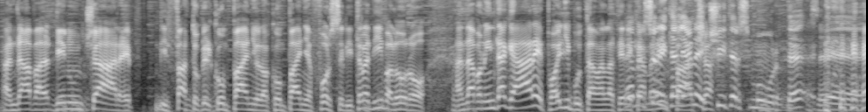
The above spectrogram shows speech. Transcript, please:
andava a denunciare il fatto che il compagno o la compagna forse li tradiva, loro andavano a indagare e poi gli buttavano la La telecamera versione in italiana faccia. è Cheaters Murte. che-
